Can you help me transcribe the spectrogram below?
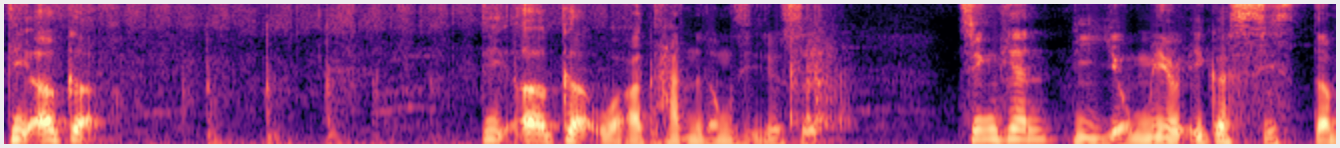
第二个，第二个我要谈的东西就是，今天你有没有一个 system？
